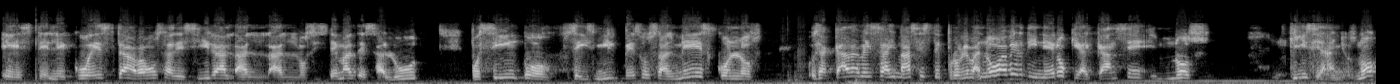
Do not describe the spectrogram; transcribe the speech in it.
este le cuesta vamos a decir a, a, los sistemas de salud pues cinco seis mil pesos al mes con los o sea cada vez hay más este problema. No va a haber dinero que alcance en unos 15 años no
